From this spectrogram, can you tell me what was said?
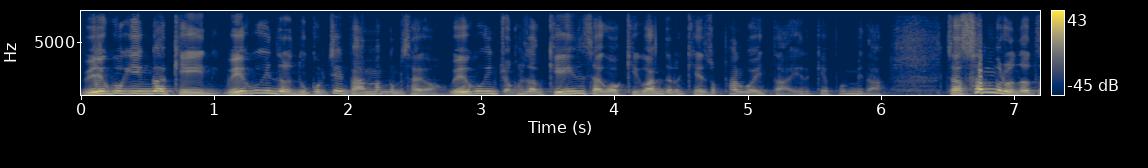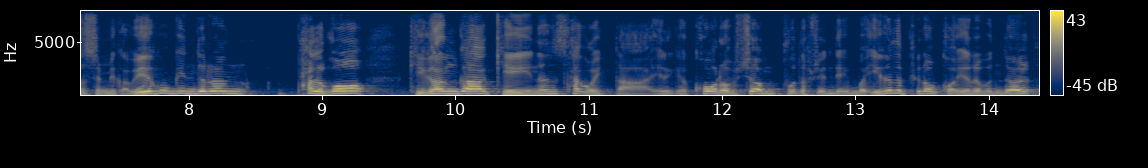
외국인과 개인, 외국인들은 눈곱쟁이 반만큼 사요. 외국인 조금 사고 개인 사고 기관들은 계속 팔고 있다. 이렇게 봅니다. 자, 선물은 어떻습니까? 외국인들은 팔고 기관과 개인은 사고 있다. 이렇게 콜옵션, 풋옵션인데 뭐 이거는 필요 없고 여러분들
